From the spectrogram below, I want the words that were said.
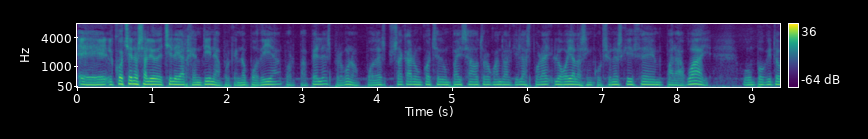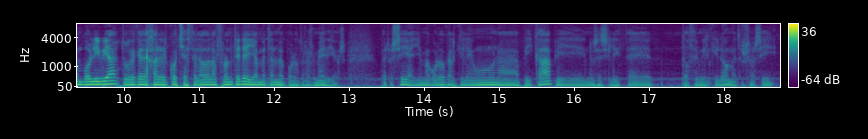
eh, el coche no salió de Chile y Argentina porque no podía, por papeles, pero bueno, poder sacar un coche de un país a otro cuando alquilas por ahí. Luego ya las incursiones que hice en Paraguay o un poquito en Bolivia, tuve que dejar el coche a este lado de la frontera y ya meterme por otros medios. Pero sí, allí me acuerdo que alquilé una pick-up y no sé si le hice 12.000 kilómetros así.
